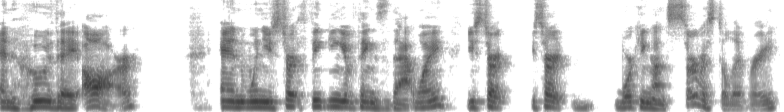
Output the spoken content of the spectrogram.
and who they are. And when you start thinking of things that way, you start you start working on service delivery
